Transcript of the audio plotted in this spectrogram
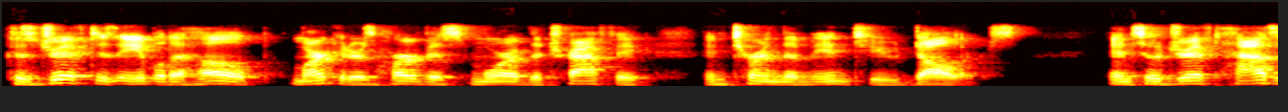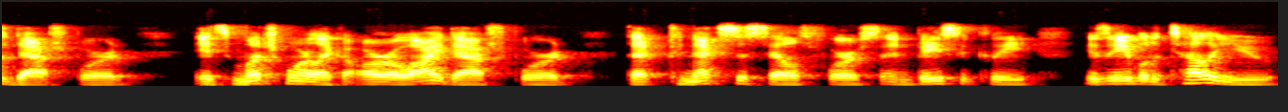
because Drift is able to help marketers harvest more of the traffic and turn them into dollars. And so Drift has a dashboard. It's much more like a ROI dashboard that connects to Salesforce and basically is able to tell you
